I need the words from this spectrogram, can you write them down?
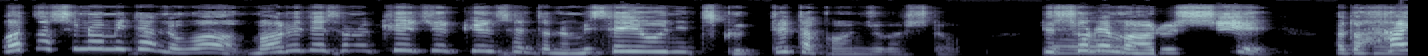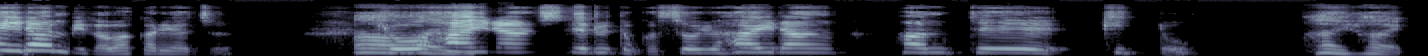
私の見たのは、まるでその99セントの店用に作ってた感じがした。で、それもあるし、あと、排卵日がわかるやつ。今日排卵してるとか、そういう排卵判定キット？はいはい。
